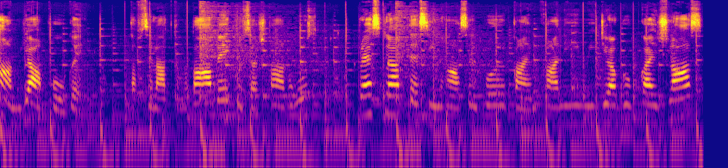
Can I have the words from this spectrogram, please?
कामयाब हो गए। तफसलत के मुताबिक गुजशत रोज प्रेस क्लब तहसील हासिलपुर कायम खानी मीडिया ग्रुप का इजलास,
